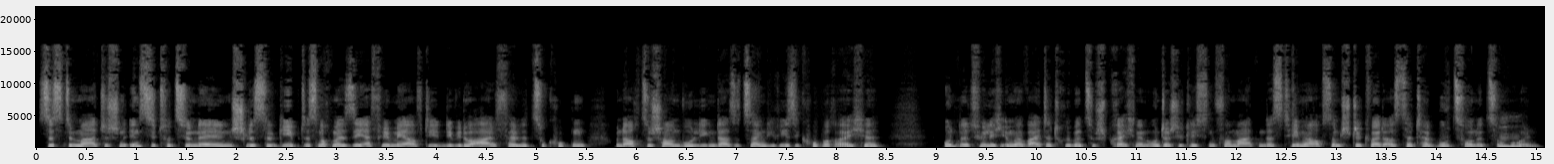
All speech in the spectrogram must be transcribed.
systematischen, institutionellen Schlüssel gibt, ist nochmal sehr viel mehr auf die Individualfälle zu gucken und auch zu schauen, wo liegen da sozusagen die Risikobereiche. Und natürlich immer weiter drüber zu sprechen in unterschiedlichsten Formaten, das Thema auch so ein Stück weit aus der Tabuzone zu mhm. holen.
